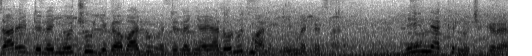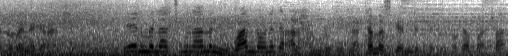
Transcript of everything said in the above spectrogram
ዛሬ እድለኞቹ ይገባሉ፣ እድለኛ ያልሆኑት ማለት ነው ይመለሳሉ። ይህን ያክል ነው ችግር ያለው በነገራችን። ይህን ምላችሁ ምናምን ዋናው ነገር አልሐምዱሊላ ተመስገን እንድትሉ ነው። ገባችኋል?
